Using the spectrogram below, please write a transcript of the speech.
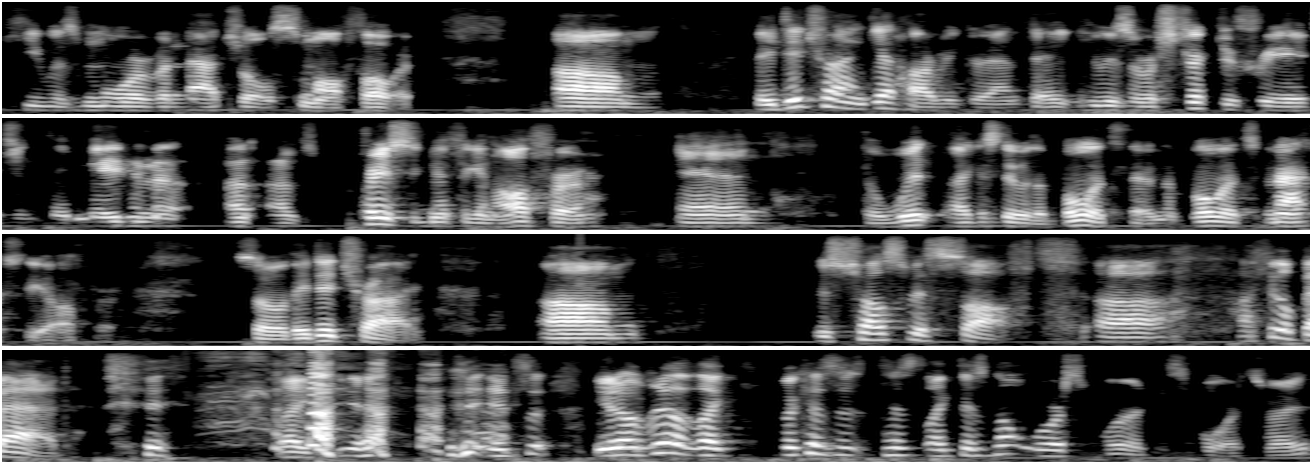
he was more of a natural small forward. Um, they did try and get Harvey Grant. They, he was a restricted free agent. They made him a, a, a pretty significant offer, and the wit, I guess they were the Bullets there, and the Bullets matched the offer. So they did try. Um, is Charles Smith soft? Uh, I feel bad. like yeah, it's you know really like because there's, there's, like there's no worse word in sports, right?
